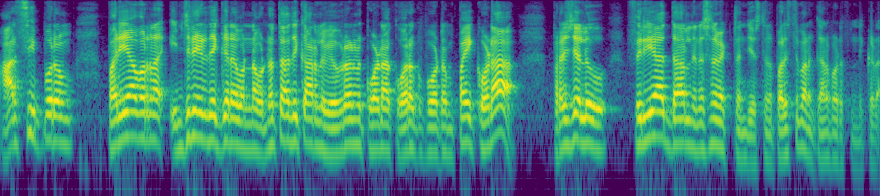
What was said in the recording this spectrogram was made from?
ఆర్సీపురం పర్యావరణ ఇంజనీర్ దగ్గర ఉన్న ఉన్నతాధికారుల వివరణ కూడా కోరకపోవడంపై కూడా ప్రజలు ఫిర్యాదుదారులు నిరసన వ్యక్తం చేస్తున్న పరిస్థితి మనకు కనపడుతుంది ఇక్కడ.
